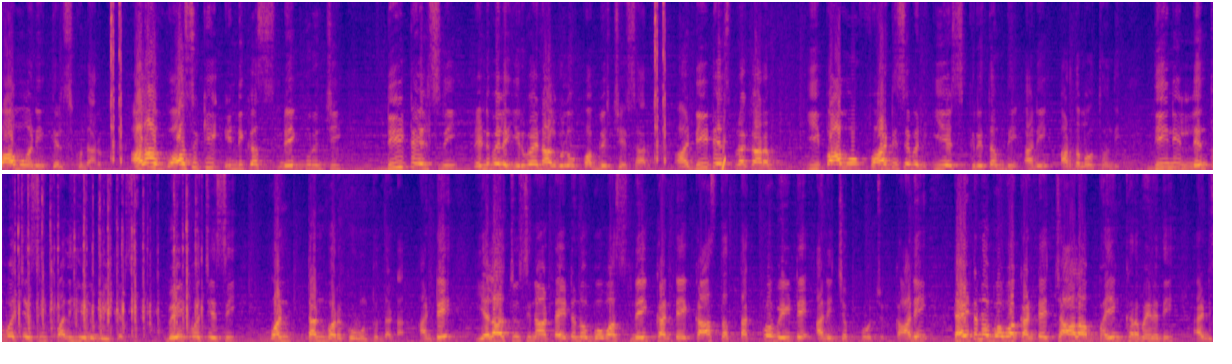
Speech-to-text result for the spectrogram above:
పాము అని తెలుసుకున్నారు. అలా వాసుకి ఇండికస్ స్నేక్ గురించి డీటెయిల్స్ని రెండు వేల ఇరవై నాలుగులో పబ్లిష్ చేశారు. ఆ డీటెయిల్స్ ప్రకారం ఈ పాము ఫార్టీ సెవెన్ ఇయర్స్ క్రితంది అని అర్థమవుతుంది. దీని లెంత్ వచ్చేసి పదిహేను మీటర్స్. వెయిట్ వచ్చేసి వన్ టన్ వరకు ఉంటుందట. అంటే ఎలా చూసినా టైటనోబోవా స్నేక్ కంటే కాస్త తక్కువ వెయిటే అని చెప్పుకోవచ్చు. కానీ టైటనోబోవా కంటే చాలా భయంకరమైనది అండ్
